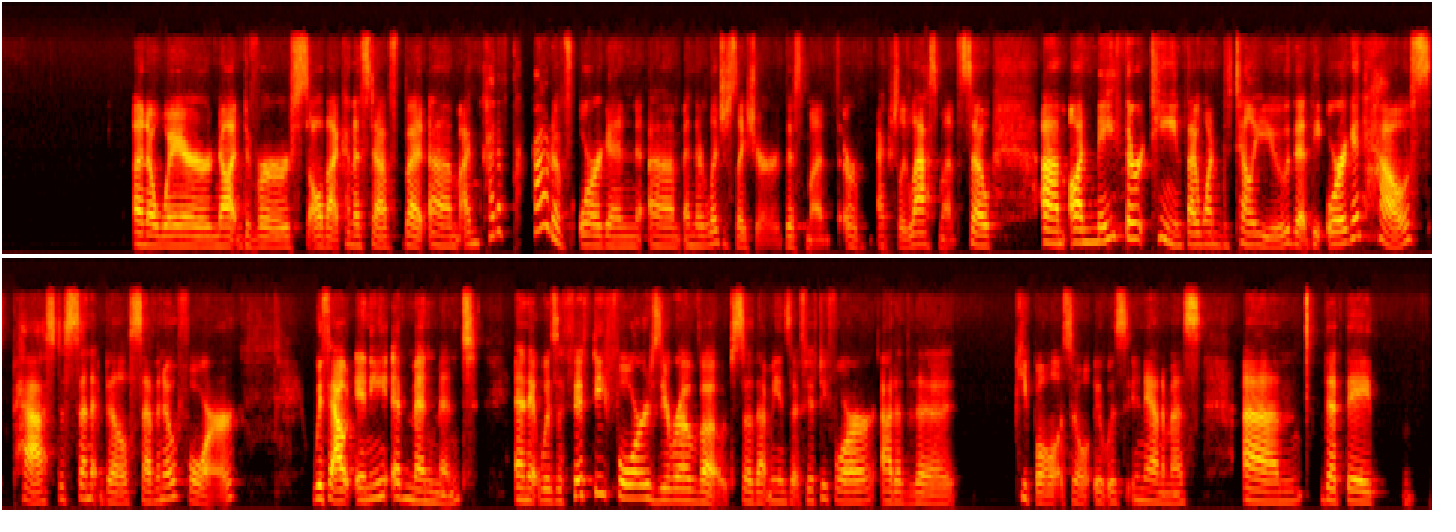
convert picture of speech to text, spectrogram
unaware, not diverse, all that kind of stuff. But um, I'm kind of proud of Oregon um, and their legislature this month, or actually last month. So um, on May 13th, I wanted to tell you that the Oregon House passed a Senate Bill 704 without any amendment, and it was a 54 0 vote. So that means that 54 out of the people, so it was unanimous, um, that they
